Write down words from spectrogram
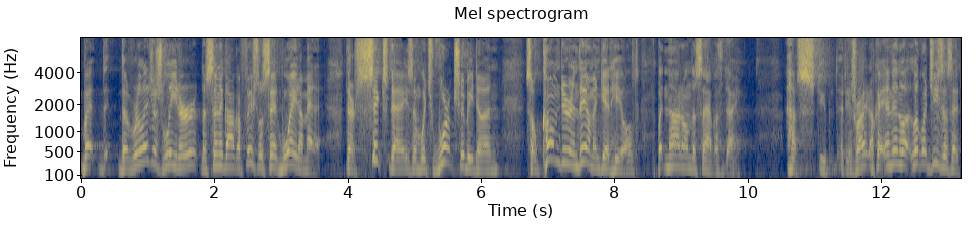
But the religious leader, the synagogue official, said, Wait a minute. There's six days in which work should be done, so come during them and get healed, but not on the Sabbath day. How stupid that is, right? Okay, and then look, look what Jesus said.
